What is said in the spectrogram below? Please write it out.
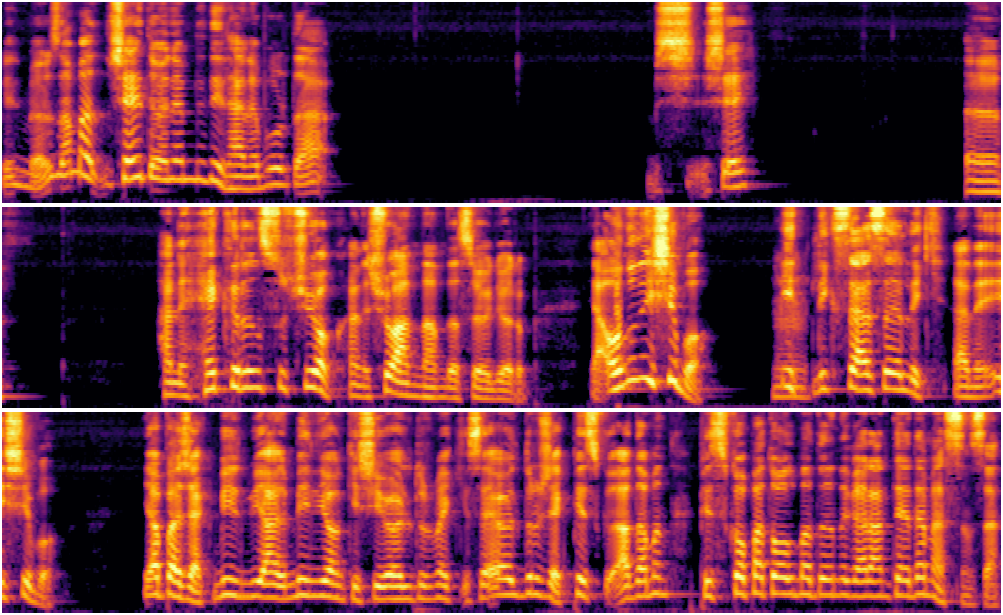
bilmiyoruz ama şey de önemli değil hani burada şey e, hani hacker'ın suçu yok. Hani şu anlamda söylüyorum. Ya onun işi bu. İtlik, serserilik. Hani işi bu. Yapacak. Bir, yani milyon kişiyi öldürmek ise öldürecek. Psik- adamın psikopat olmadığını garanti edemezsin sen.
